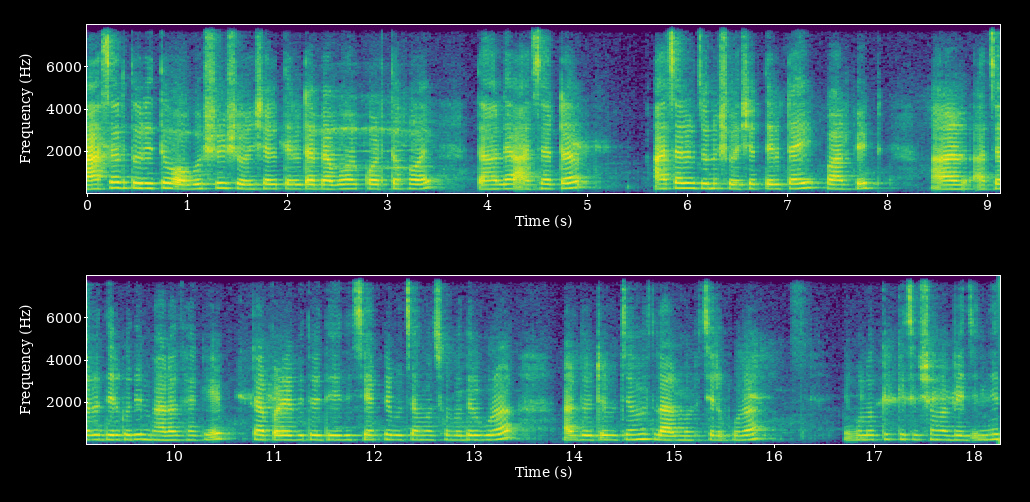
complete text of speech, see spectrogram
আচার তৈরিতে অবশ্যই সরিষার তেলটা ব্যবহার করতে হয়। তাহলে আচারটা, আচারের জন্য সরিষার তেলটাই পারফেক্ট আর আচারও দীর্ঘদিন ভালো থাকে। তারপরে ভিতরে দিয়ে দিচ্ছি এক টেবিল চামচ হলুদের গুঁড়া আর দুই টেবিল চামচ লাল মরিচের গুঁড়া। এগুলোকে কিছু সময় ভেজে নিয়ে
